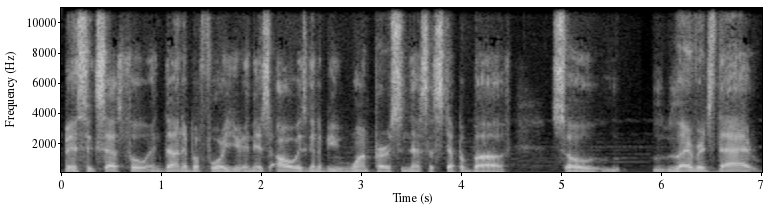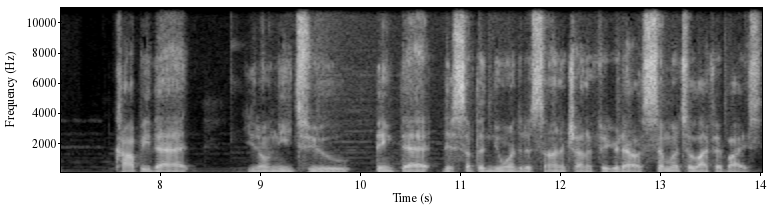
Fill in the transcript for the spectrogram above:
been successful and done it before you. And there's always going to be one person that's a step above. So leverage that, copy that. You don't need to think that there's something new under the sun and trying to figure it out. It's similar to life advice.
